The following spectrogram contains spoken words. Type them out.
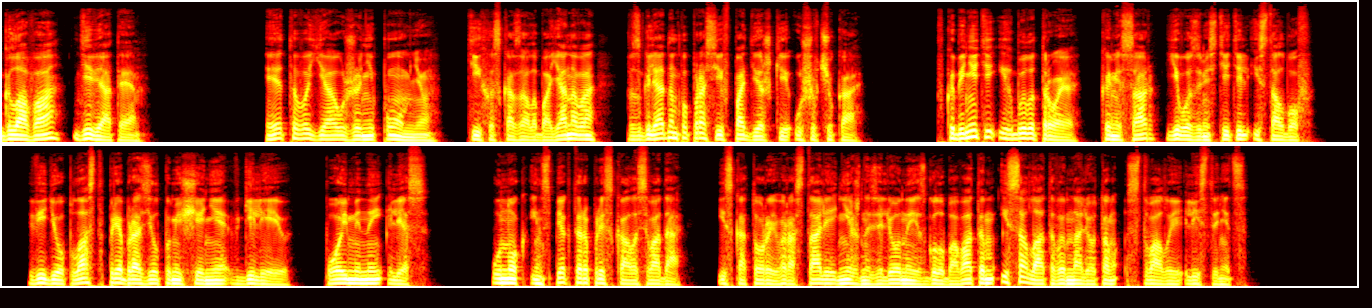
Глава девятая. «Этого я уже не помню», — тихо сказала Баянова, взглядом попросив поддержки у Шевчука. В кабинете их было трое — комиссар, его заместитель и Столбов. Видеопласт преобразил помещение в гелею, пойменный лес. У ног инспектора плескалась вода, из которой вырастали нежно-зеленые с голубоватым и салатовым налетом стволы лиственниц.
